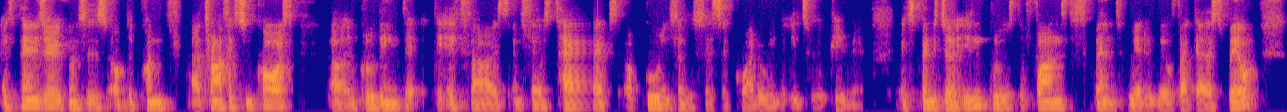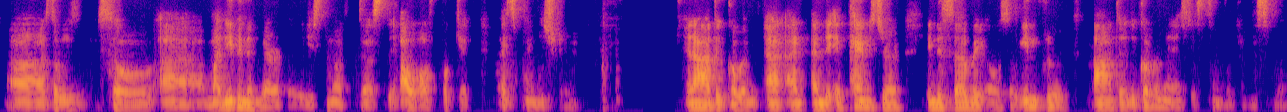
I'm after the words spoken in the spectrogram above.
expenditure consists of the uh, transaction costs, uh, including the, the excise and sales tax of goods and services acquired during the interview period. Expenditure includes the funds spent via the welfare as well. Uh, so so uh, my dependent variable is not just the out-of-pocket expenditure. And other government and, and the expenditure in the survey also include other the government assistance program as well.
